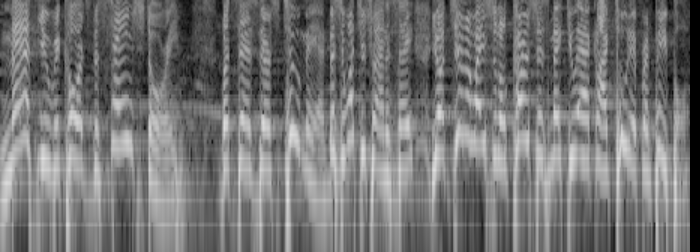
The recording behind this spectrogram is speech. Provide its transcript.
Matthew records the same story but says there's two men. Bishop, what you trying to say? Your generational curses make you act like two different people.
